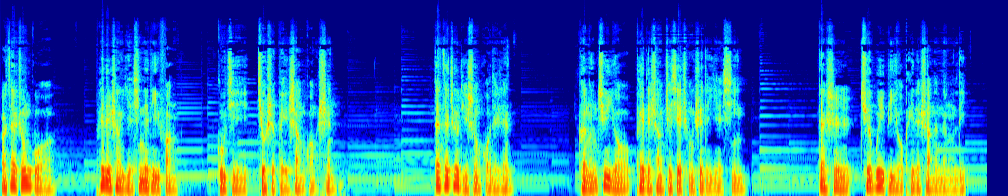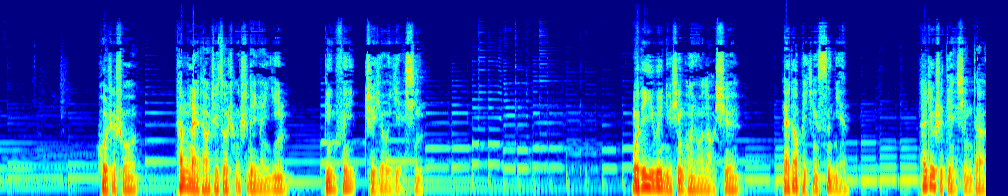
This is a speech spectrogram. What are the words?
而在中国，配得上野心的地方，估计就是北上广深。但在这里生活的人，可能具有配得上这些城市的野心，但是却未必有配得上的能力，或者说，他们来到这座城市的原因，并非只有野心。我的一位女性朋友老薛，来到北京四年，她就是典型的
